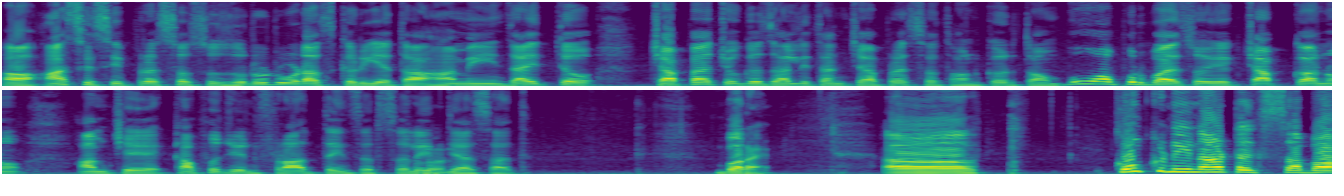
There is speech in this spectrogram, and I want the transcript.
आर सी सी प्रेसाचो जरूर उडास करी येता. आमी जायत्यो चाप्याच्यो गजाली तांच्या प्रेसांत करता. भोव अपुरबायचो एक चापकानो आमचे कापुजीन फ्रात थंयसर चलयते आसात बरें कोंकणी नाटक सभा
